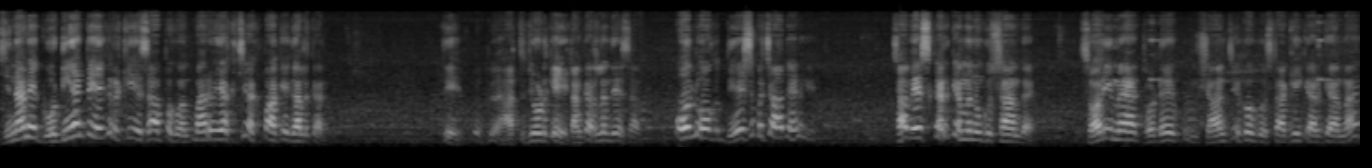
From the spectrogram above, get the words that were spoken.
ਜਿਨ੍ਹਾਂ ਨੇ ਗੋਡੀਆਂ ਟੇਕ ਰੱਖੀ ਹੈ ਸਾਹਿਬ ਭਗਵੰਤ ਮਾਨ ਵੀ ਅੱਖ 'ਚ ਅੱਖ ਪਾ ਕੇ ਗੱਲ ਕਰ। ਤੇ ਹੱਥ ਜੋੜ ਕੇ ਹੇਠਾਂ ਕਰ ਲੈਂਦੇ ਸਭ। ਉਹ ਲੋਕ ਦੇਸ਼ ਬਚਾ ਦੇਣਗੇ। ਸਭ ਇਸ ਕਰਕੇ ਮੈਨੂੰ ਗੁੱਸਾ ਆਉਂਦਾ ਹੈ। ਸੌਰੀ ਮੈਂ ਤੁਹਾਡੇ ਸ਼ਾਨ ਚ ਕੋਈ ਗੁਸਤਾਖੀ ਕਰ ਗਿਆ ਮੈਂ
